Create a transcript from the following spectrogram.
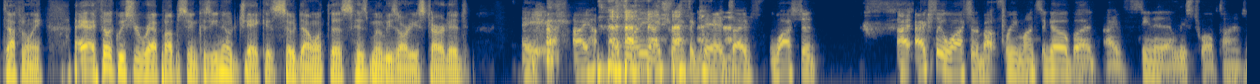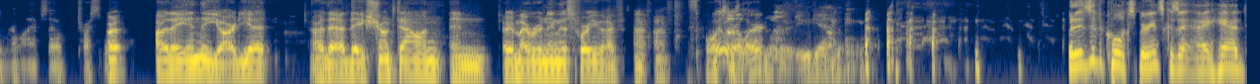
Definitely. I, I feel like we should wrap up soon because you know Jake is so done with this. His movie's already started. Hey, it's, I, it's funny I Shrunk the Kids. I've watched it. I actually watched it about three months ago, but I've seen it at least 12 times in my life. So trust me. Are- Are they in the yard yet? Are they have they shrunk down? And or am I ruining this for you? I've, I, I've Spoiler alert. Spoiler, dude. Yeah. But is it a cool experience? Because I, I had,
